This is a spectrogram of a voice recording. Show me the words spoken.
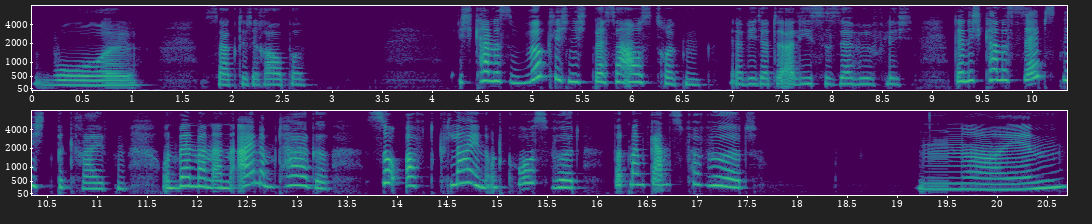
wohl, sagte die Raupe. Ich kann es wirklich nicht besser ausdrücken, erwiderte Alice sehr höflich, denn ich kann es selbst nicht begreifen, und wenn man an einem Tage so oft klein und groß wird, wird man ganz verwirrt. Nein,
